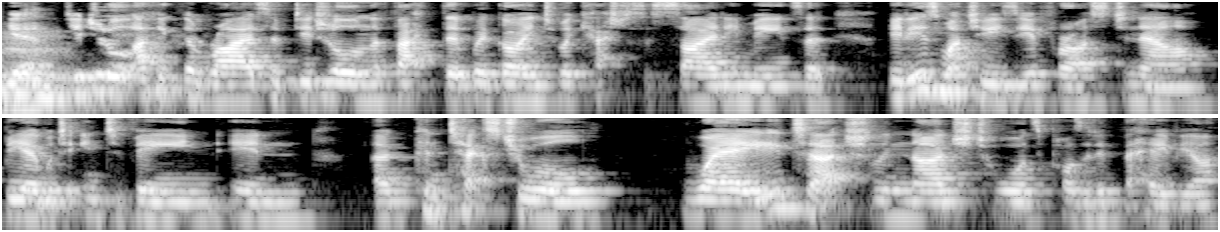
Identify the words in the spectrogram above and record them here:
yeah mm. digital i think the rise of digital and the fact that we're going to a cashless society means that it is much easier for us to now be able to intervene in a contextual way to actually nudge towards positive behavior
